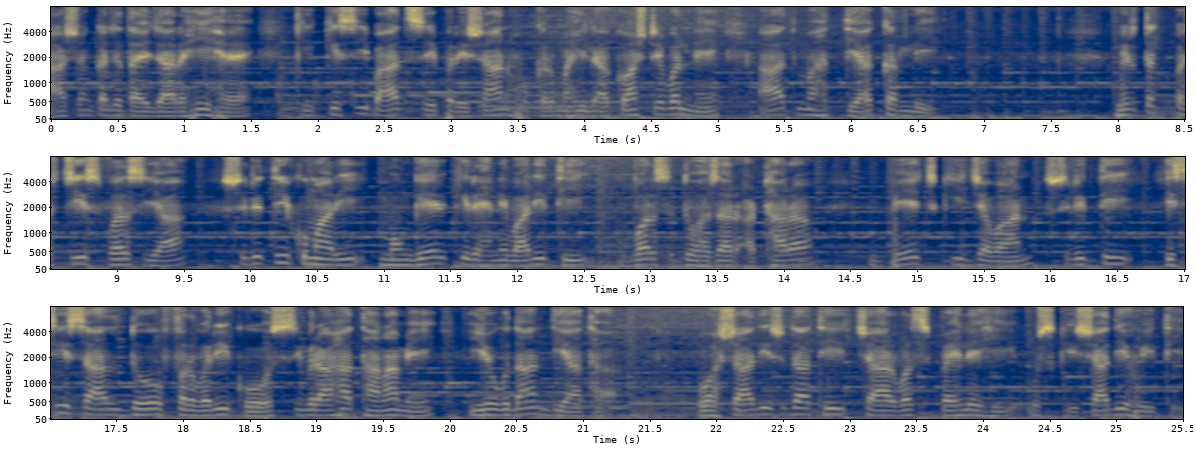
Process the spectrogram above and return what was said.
आशंका जताई जा रही है कि किसी बात से परेशान होकर महिला कांस्टेबल ने आत्महत्या कर ली। मृतक 25 वर्ष या श्रुति कुमारी मुंगेर की रहने वाली थी। वर्ष 2018 बेच की जवान श्रुति इसी साल 2 फरवरी को सिमराहा थाना में योगदान दिया था। वह शादीशुदा थी, चार वर्ष पहले ही उसकी शादी हुई थी,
